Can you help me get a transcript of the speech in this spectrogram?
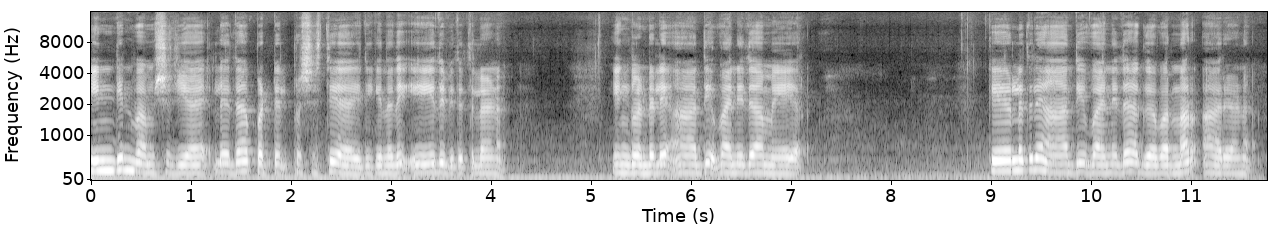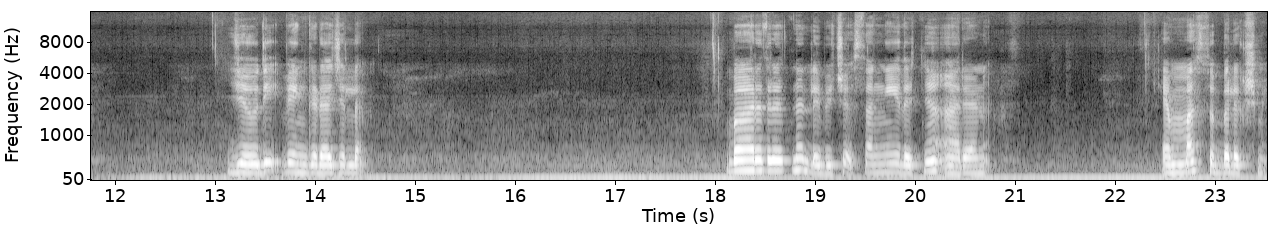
ഇന്ത്യൻ വംശജിയായ ലതാ പട്ടേൽ പ്രശസ്തിയായിരിക്കുന്നത് ഏത് വിധത്തിലാണ്? ഇംഗ്ലണ്ടിലെ ആദ്യ വനിതാ മേയർ. കേരളത്തിലെ ആദ്യ വനിതാ ഗവർണർ ആരാണ്? ജ്യോതി വെങ്കിടാചലം. ഭാരതരത്ന ലഭിച്ച സംഗീതജ്ഞ ആരാണ്? M. S. Subbulakshmi.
